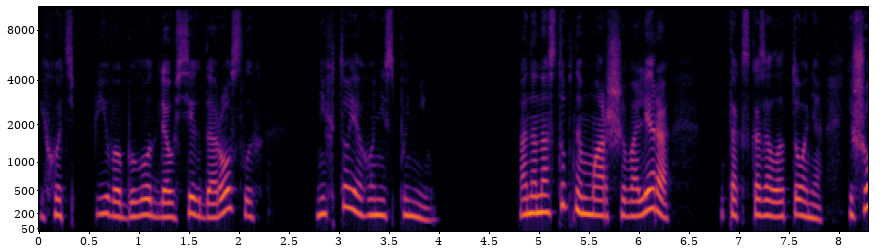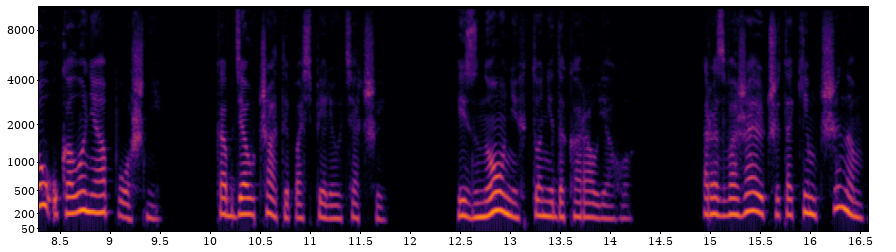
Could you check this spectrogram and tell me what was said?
І хоць піва было для ўсіх дарослых, ніхто яго не спыніў. А на наступным маршы валера, так сказала Тоня, ішоў у калоне апошні, каб дзяўчаты паспелі ўцячы. І зноў ніхто не дакараў яго. Разважаючы такім чынам,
